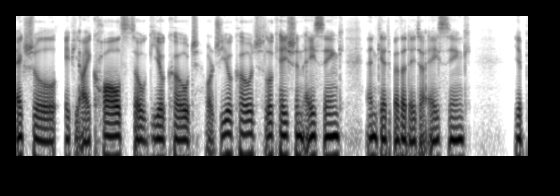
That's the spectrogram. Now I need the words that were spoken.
actual API calls. So geocode or geocode location async and get weather data async. Yep,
